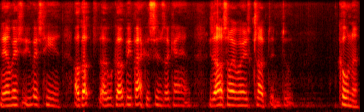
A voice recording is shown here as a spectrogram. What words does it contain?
Now rest, you rest here. I'll got, I will go be back as soon as I can. The last I is clubbed into a corner.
